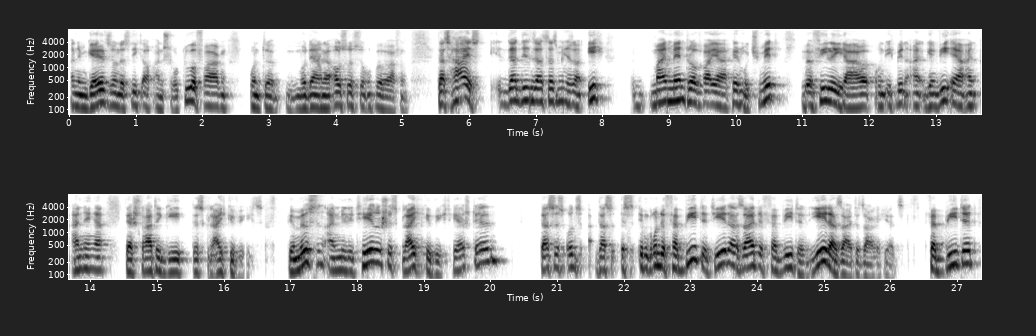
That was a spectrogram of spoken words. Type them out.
an dem Geld, sondern das liegt auch an Strukturfragen und äh, moderne Ausrüstung und Bewaffnung. Das heißt, den Satz, das ich mein Mentor war ja Helmut Schmidt über viele Jahre und ich bin wie er ein Anhänger der Strategie des Gleichgewichts. Wir müssen ein militärisches Gleichgewicht herstellen, dass es uns, dass es im Grunde verbietet, jeder Seite verbietet, jeder Seite sage ich jetzt, verbietet,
